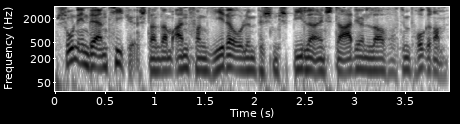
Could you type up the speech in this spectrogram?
Schon in der Antike stand am Anfang jeder Olympischen Spiele ein Stadionlauf auf dem Programm.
